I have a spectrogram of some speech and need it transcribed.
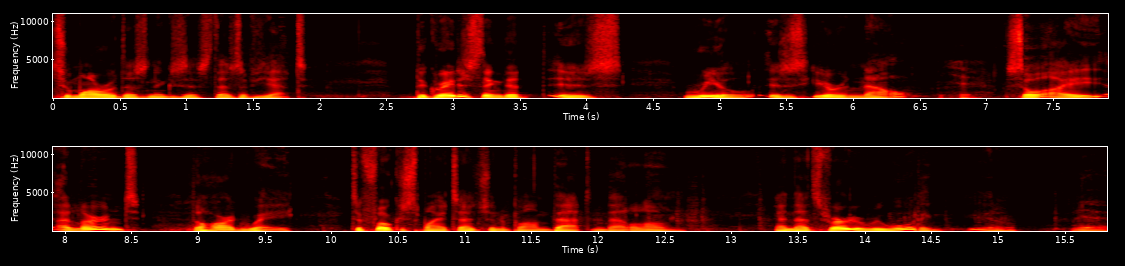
Tomorrow doesn't exist as of yet. The greatest thing that is real is here and now. Yeah. So I, I learned the hard way to focus my attention upon that and that alone. And that's very rewarding, you know. Yeah.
